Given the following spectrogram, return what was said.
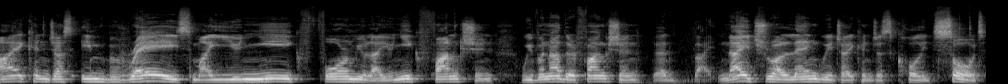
I can just embrace my unique formula, unique function with another function that by natural language I can just call it sort.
